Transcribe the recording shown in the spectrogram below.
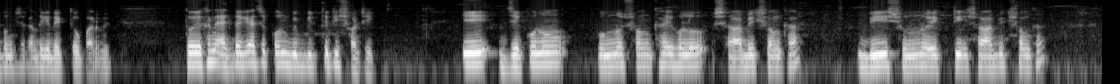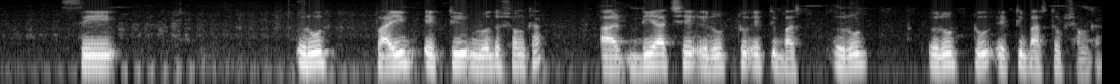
এবং সেখান থেকে দেখতেও পারবে। তো এখানে এক দাগে আছে কোন বিবৃতিটি সঠিক? এ যে কোনো পূর্ণ সংখ্যাই হলো স্বাভাবিক সংখ্যা বি শূন্য একটি স্বাভাবিক সংখ্যা। সি রুট ফাইভ একটি মূলত সংখ্যা। আর ডি আছে রুট টু একটি রুট রুট টু একটি বাস্তব সংখ্যা।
